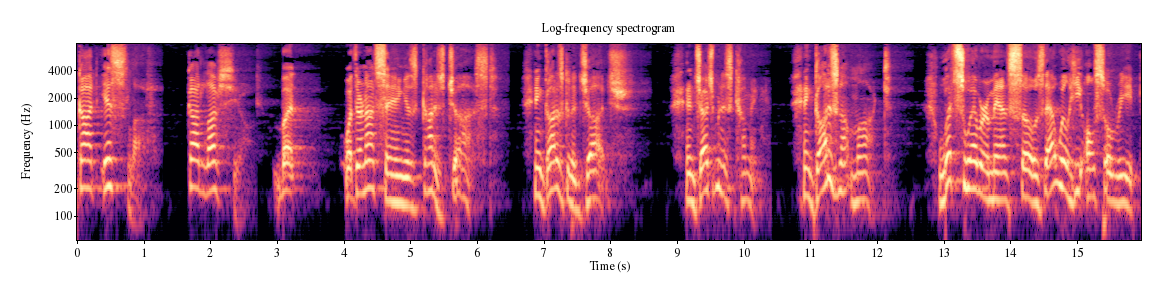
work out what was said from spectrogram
God is love. God loves you. But what they're not saying is God is just. And God is going to judge. And judgment is coming. And God is not mocked. Whatsoever a man sows, that will he also reap.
